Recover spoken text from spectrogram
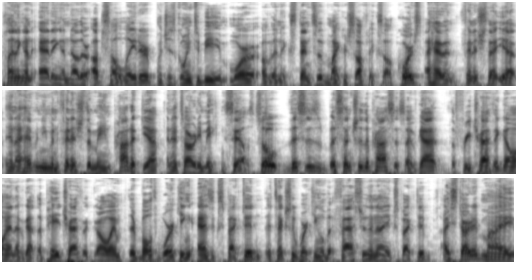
planning on adding another upsell later, which is going to be more of an extensive Microsoft Excel course. I haven't finished that yet, and I haven't even finished the main product yet, and it's already making sales. So this is essentially the process. I've got the free traffic going, I've got the paid traffic going. They're both working as expected. It's actually working a little bit faster than I expected. I started my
